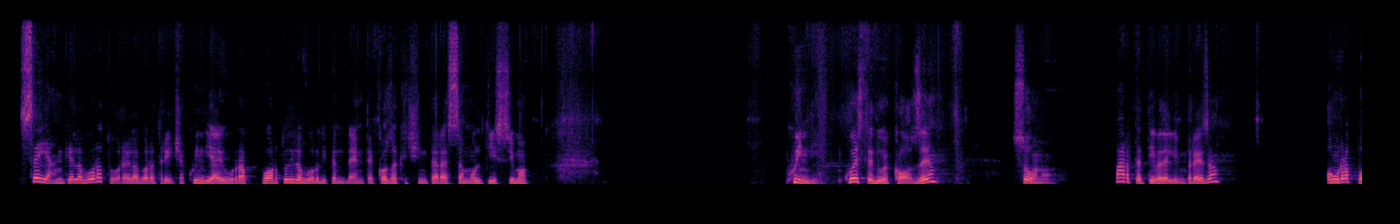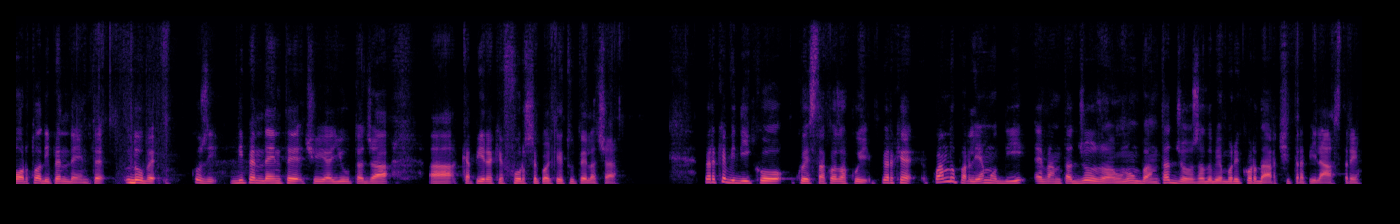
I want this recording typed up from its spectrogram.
sei anche lavoratore e lavoratrice, quindi hai un rapporto di lavoro dipendente, cosa che ci interessa moltissimo. Quindi queste due cose sono parte attiva dell'impresa o un rapporto a dipendente, dove così dipendente ci aiuta già a capire che forse qualche tutela c'è. Perché vi dico questa cosa qui? Perché quando parliamo di è vantaggiosa o non vantaggiosa dobbiamo ricordarci tre pilastri.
